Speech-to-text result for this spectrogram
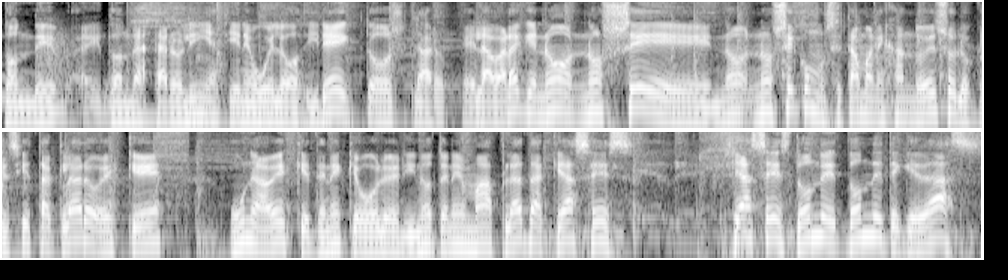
donde, eh, donde hasta aerolíneas tiene vuelos directos. Claro. Eh, la verdad que no, no sé, no, no sé cómo se está manejando eso. Lo que sí está claro es que una vez que tenés que volver y no tenés más plata, ¿qué haces? ¿Qué haces? ¿Dónde, dónde te quedás?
